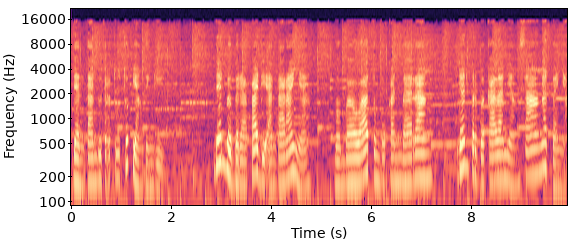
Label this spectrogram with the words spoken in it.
dan tandu tertutup yang tinggi. Dan beberapa di antaranya membawa tumpukan barang dan perbekalan yang sangat banyak.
